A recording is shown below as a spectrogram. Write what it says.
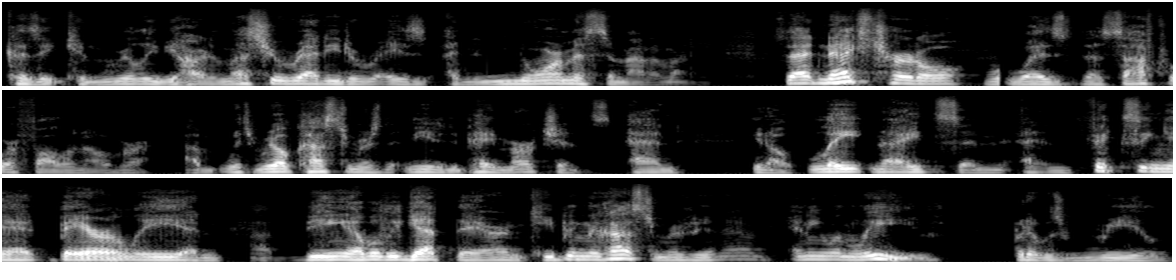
because it can really be hard unless you're ready to raise an enormous amount of money. So that next hurdle was the software falling over um, with real customers that needed to pay merchants and you know late nights and and fixing it barely and uh, being able to get there and keeping the customers. We didn't have anyone leave, but it was really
